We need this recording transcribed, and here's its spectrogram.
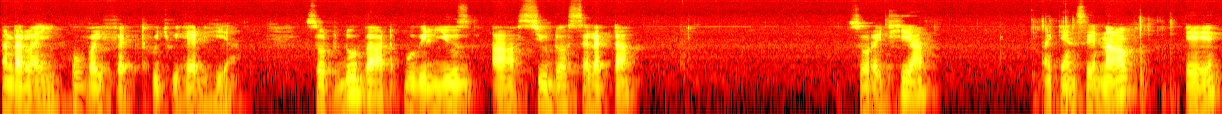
underline hover effect which we had here. So to do that we will use a pseudo selector so right here I can say nav a.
